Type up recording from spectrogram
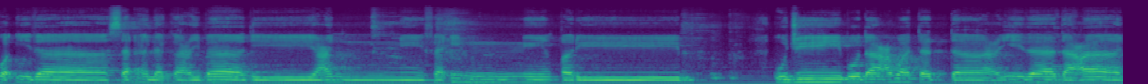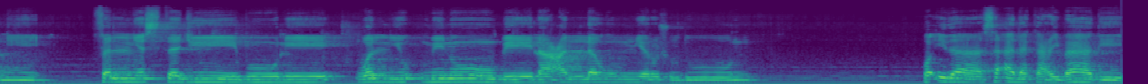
وإذا سألك عبادي عني فإني قريب أجيب دعوة الداع إذا دعاني فليستجيبوا لي وليؤمنوا بي لعلهم يرشدون وإذا سألك عبادي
